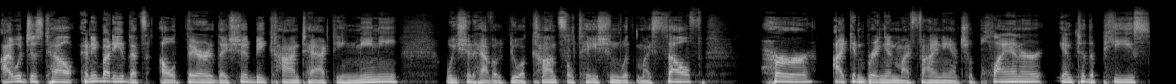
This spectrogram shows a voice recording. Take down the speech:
I would just tell anybody that's out there they should be contacting Mimi. We should have a do a consultation with myself, her. I can bring in my financial planner into the piece,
